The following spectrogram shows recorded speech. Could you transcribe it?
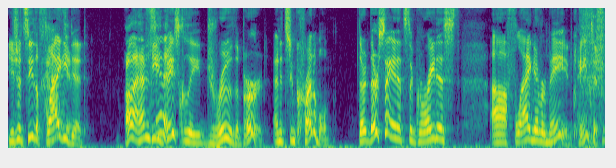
You should see the flag he to. did. Oh, I haven't He seen it. basically drew the bird, and it's incredible. They're they're saying it's the greatest uh, flag ever made, painted.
